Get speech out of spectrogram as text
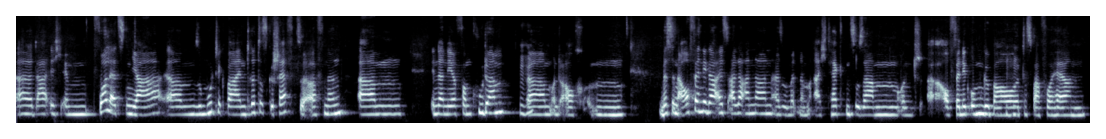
äh, da ich im vorletzten Jahr ähm, so mutig war, ein drittes Geschäft zu eröffnen, ähm, in der Nähe vom Kudamm mhm. ähm, und auch ähm, ein bisschen aufwendiger als alle anderen, also mit einem Architekten zusammen und äh, aufwendig umgebaut. Mhm. Das war vorher ein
